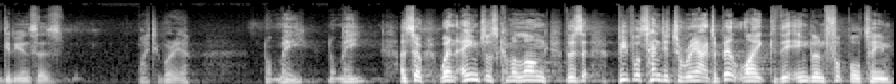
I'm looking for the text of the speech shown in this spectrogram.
Gideon says, Mighty warrior, not me, not me. And so when angels come along, there's people tended to react a bit like the England football team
